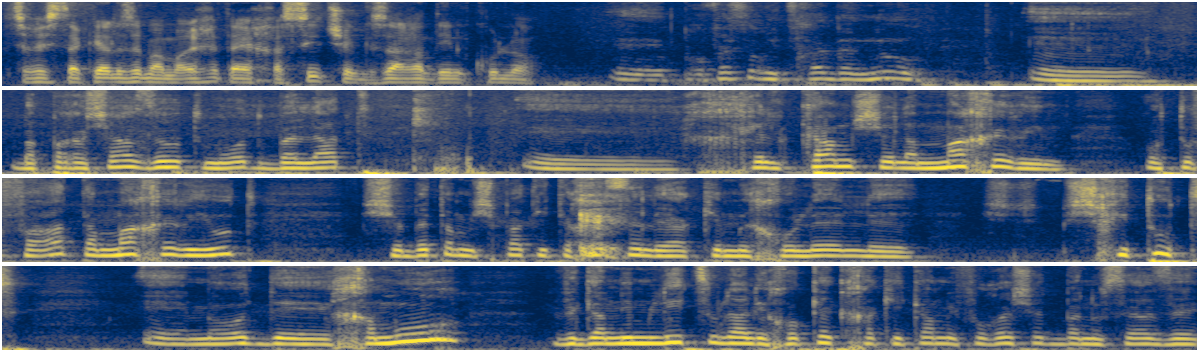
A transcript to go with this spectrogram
צריך להסתכל על זה במערכת היחסית של גזר הדין כולו. פרופסור יצחק גנור, בפרשה הזאת מאוד בלט חלקם של המאכערים, או תופעת המאכעריות שבית המשפט התייחס אליה כמחולל שחיתות מאוד חמור וגם המליצו לה לחוקק חקיקה מפורשת בנושא הזה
